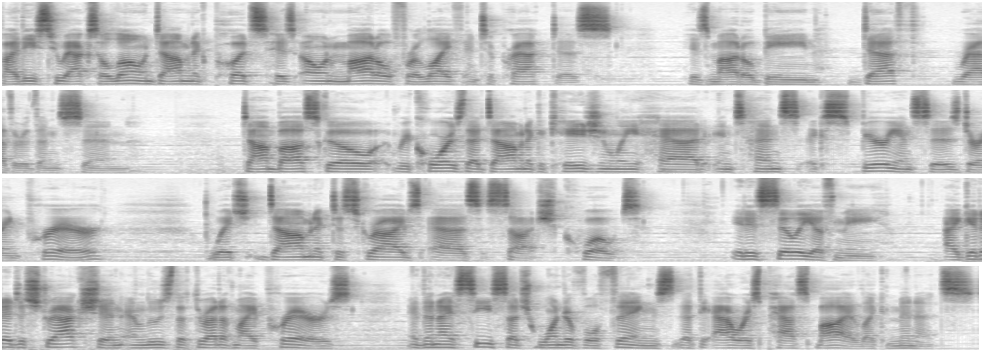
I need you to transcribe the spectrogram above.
By these two acts alone, Dominic puts his own model for life into practice his motto being death rather than sin. Don Bosco records that Dominic occasionally had intense experiences during prayer, which Dominic describes as such quote, It is silly of me. I get a distraction and lose the thread of my prayers, and then I see such wonderful things that the hours pass by like minutes.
